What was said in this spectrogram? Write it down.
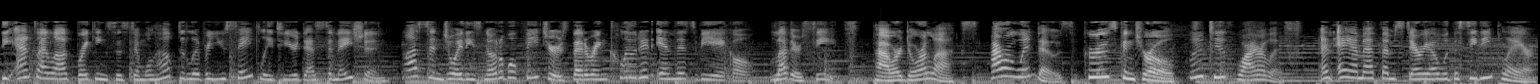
The anti-lock braking system will help deliver you safely to your destination. Plus, enjoy these notable features that are included in this vehicle. Leather seats, power door locks, power windows, cruise control, Bluetooth wireless, an AM FM stereo with a CD player,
